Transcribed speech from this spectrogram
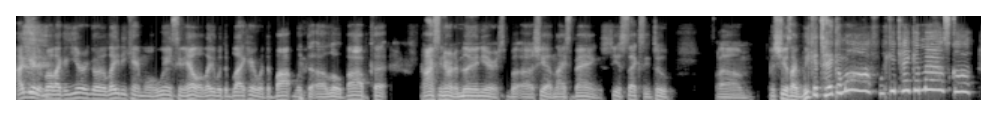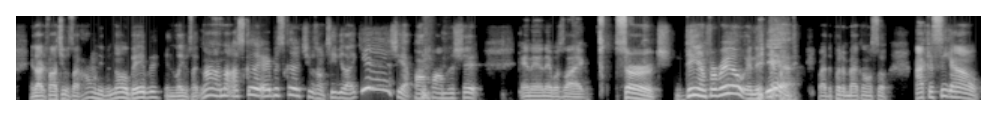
I get it, bro. Like a year ago, the lady came on who ain't seen a hell, a lady with the black hair with the bob with the uh, little bob cut. I ain't seen her in a million years, but uh, she had nice bangs. She is sexy too. Um, but she was like, "We could take them off. We could take a mask off." And Dr. Fauci was like, "I don't even know, baby." And the lady was like, "No, no, it's good. Everybody's good." She was on TV like, "Yeah." She had pom poms and shit. And then it was like, "Surge, damn for real." And then yeah, we had to put them back on. So I could see how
